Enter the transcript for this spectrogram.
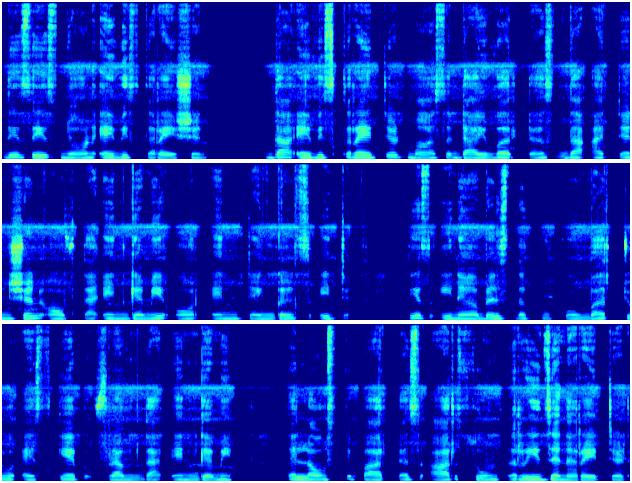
This is known evisceration. The eviscerated mass diverts the attention of the enemy or entangles it. This enables the cucumber to escape from the enemy. The lost parts are soon regenerated.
